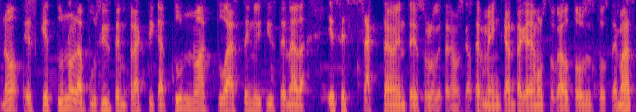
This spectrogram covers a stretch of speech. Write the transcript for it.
No, es que tú no la pusiste en práctica, tú no actuaste y no hiciste nada. Es exactamente eso lo que tenemos que hacer. Me encanta que hayamos tocado todos estos temas.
